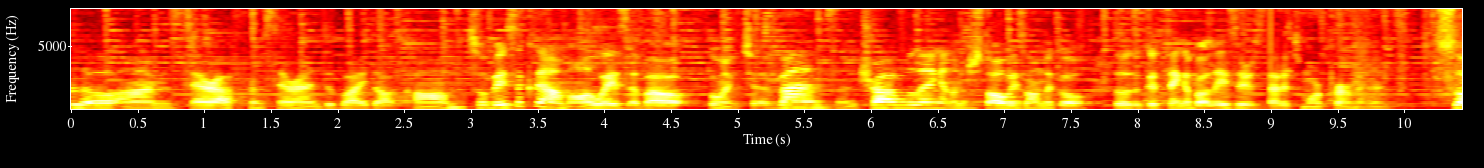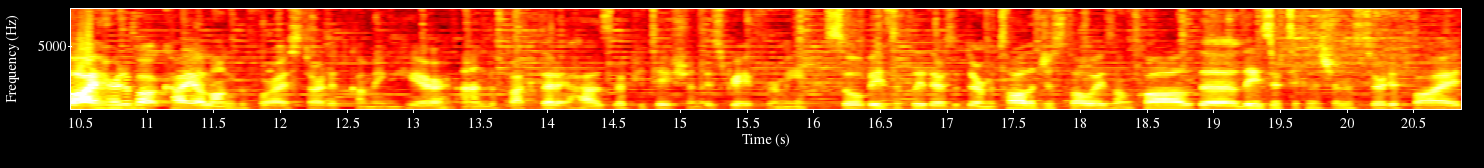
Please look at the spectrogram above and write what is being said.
Hello, I'm Sara from saraindubai.com. So basically I'm always about going to events and traveling and I'm just always on the go. So the good thing about laser is that it's more permanent. So I heard about Kaya long before I started coming here and the fact that it has reputation is great for me. So basically there's a dermatologist always on call, the laser technician is certified,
